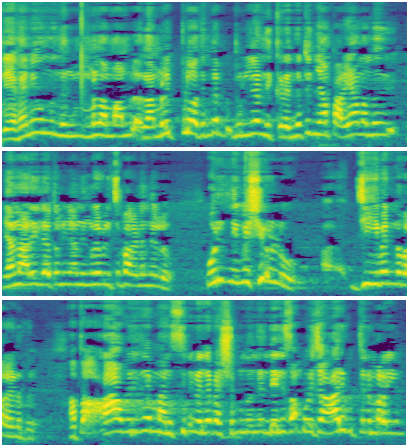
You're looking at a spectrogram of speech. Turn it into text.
ഗ്രഹനെയൊന്നും നമ്മൾ നമ്മളിപ്പോഴും അതിന്റെ തുല്യം നിൽക്കണം എന്നിട്ട് ഞാൻ പറയാൻ വന്നത് ഞാൻ നാളെ ഇല്ലാത്തതുകൊണ്ട് ഞാൻ നിങ്ങളെ വിളിച്ച് പറയണമെന്നേ ഉള്ളൂ. ഒരു നിമിഷമേ ഉള്ളൂ ജീവൻ എന്ന് പറയുന്നത് അപ്പൊ ആ അവരുടെ മനസ്സിന് വല്ല വിഷമം എന്തെങ്കിലും സംഭവിച്ചാൽ ആര് ഉത്തരം പറയും?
